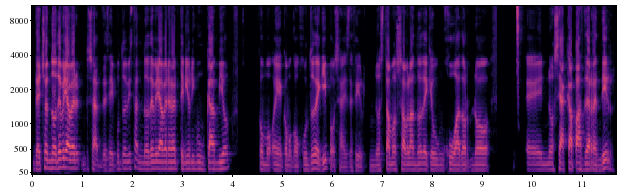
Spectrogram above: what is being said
De hecho, no debería haber, o sea, desde mi punto de vista, no debería haber tenido ningún cambio como, eh, como conjunto de equipo. O sea, es decir, no estamos hablando de que un jugador no, eh, no sea capaz de rendir.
